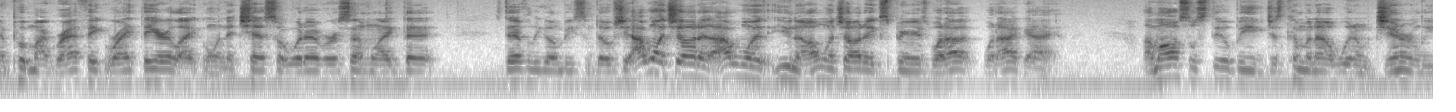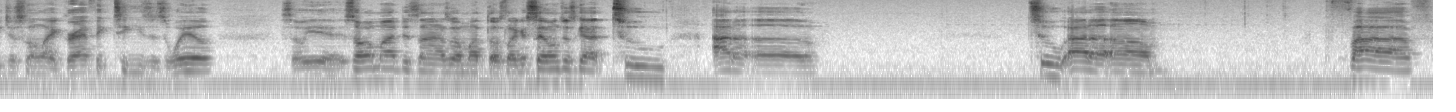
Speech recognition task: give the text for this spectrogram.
and put my graphic right there, like on the chest or whatever, or something like that. It's definitely gonna be some dope shit. I want y'all to, I want you know, I want y'all to experience what I what I got. I'm also still be just coming out with them generally, just on like graphic tees as well. So yeah, it's all my designs, all my thoughts. Like I said, I just got two out of uh, two out of um, five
